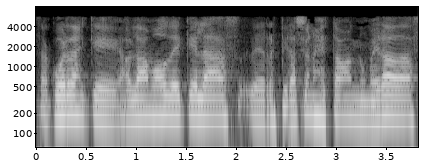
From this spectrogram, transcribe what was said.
¿Se acuerdan que hablamos de que las eh, respiraciones estaban numeradas?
